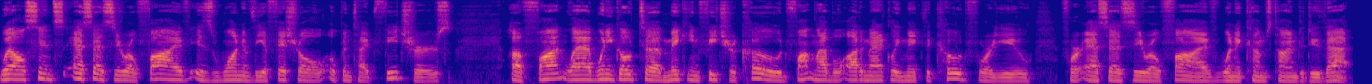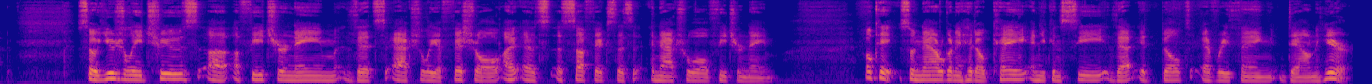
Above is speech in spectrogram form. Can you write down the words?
Well, since SS05 is one of the official OpenType features, of FontLab, when you go to making feature code, FontLab will automatically make the code for you for SS05 when it comes time to do that. So usually choose a, feature name that's actually official, a, a, a suffix that's an actual feature name. Okay, so now we're going to hit OK, and you can see that it built everything down here.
